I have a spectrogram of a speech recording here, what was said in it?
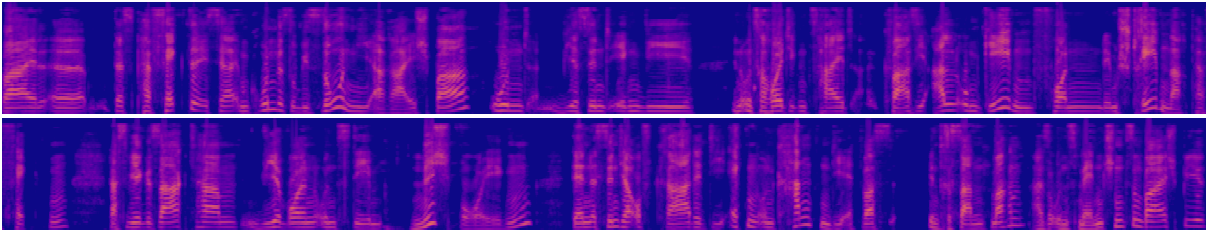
Weil äh, das Perfekte ist ja im Grunde sowieso nie erreichbar. Und wir sind irgendwie in unserer heutigen Zeit quasi all umgeben von dem Streben nach Perfekten, dass wir gesagt haben, wir wollen uns dem nicht beugen, denn es sind ja oft gerade die Ecken und Kanten, die etwas interessant machen, also uns Menschen zum Beispiel.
